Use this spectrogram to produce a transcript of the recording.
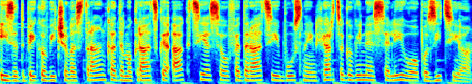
Izetbegovičeva stranka Demokratske akcije se v Federaciji Bosne in Hercegovine seli v opozicijo.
